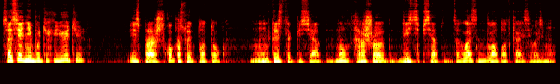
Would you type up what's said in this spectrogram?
В соседний бутик идете и спрашиваете, сколько стоит платок? Ну, 350. Ну, хорошо, 250. Согласен? Два платка, если возьму.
